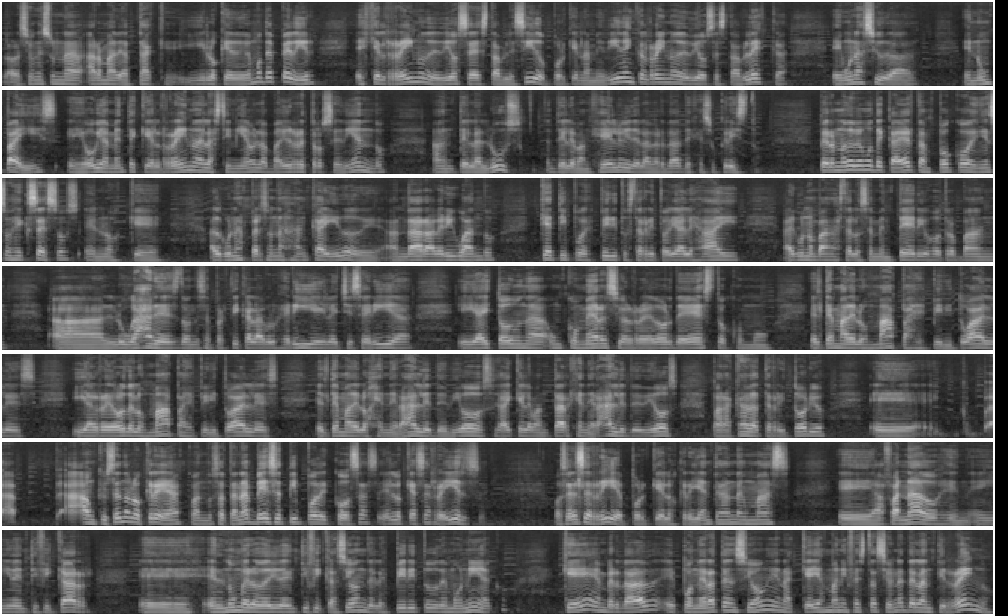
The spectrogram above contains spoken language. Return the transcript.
La oración es una arma de ataque y lo que debemos de pedir es que el reino de Dios sea establecido, porque en la medida en que el reino de Dios se establezca en una ciudad, en un país, eh, obviamente que el reino de las tinieblas va a ir retrocediendo ante la luz del Evangelio y de la verdad de Jesucristo. Pero no debemos de caer tampoco en esos excesos en los que algunas personas han caído de andar averiguando qué tipo de espíritus territoriales hay, algunos van hasta los cementerios, otros van a lugares donde se practica la brujería y la hechicería y hay todo un comercio alrededor de esto como el tema de los mapas espirituales y alrededor de los mapas espirituales el tema de los generales de Dios, hay que levantar generales de Dios para cada territorio. Eh, aunque usted no lo crea, cuando Satanás ve ese tipo de cosas, él lo que hace es reírse. O sea, él se ríe porque los creyentes andan más eh, afanados en, identificar eh, el número de identificación del espíritu demoníaco que en verdad eh, poner atención en aquellas manifestaciones del antirreino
